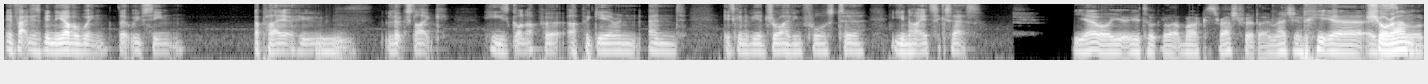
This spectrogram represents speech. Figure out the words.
in fact, it's been the other wing that we've seen a player who mm. looks like he's gone up a up a gear and and is going to be a driving force to United success. Yeah, well, you're talking about Marcus Rashford. I imagine he uh, sure am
